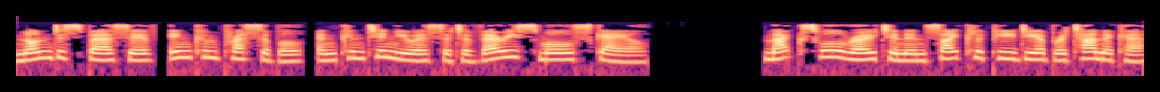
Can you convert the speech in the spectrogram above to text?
non-dispersive, incompressible, and continuous at a very small scale. Maxwell wrote in Encyclopaedia Britannica,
